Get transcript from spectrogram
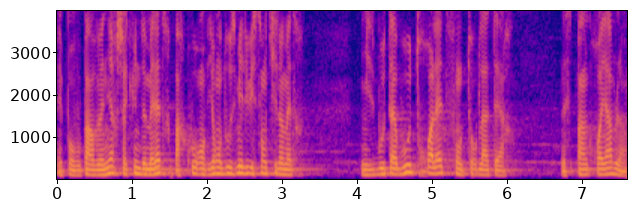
Mais pour vous parvenir, chacune de mes lettres parcourt environ 12 800 km. Mises bout à bout, trois lettres font le tour de la Terre. N'est-ce pas incroyable?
